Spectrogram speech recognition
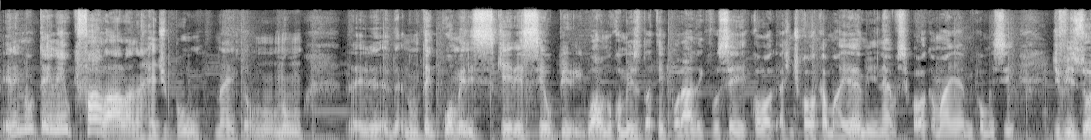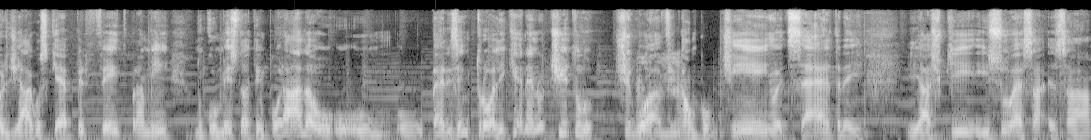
ele não tem nem o que falar lá na Red Bull, né? Então não, não, não tem como eles querer ser o, igual no começo da temporada, que você coloca, a gente coloca Miami, né? Você coloca Miami como esse divisor de águas que é perfeito para mim. No começo da temporada, o, o, o, Pérez entrou ali querendo o título, chegou uhum. a ficar um pontinho, etc. E, e acho que isso, essa, essa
